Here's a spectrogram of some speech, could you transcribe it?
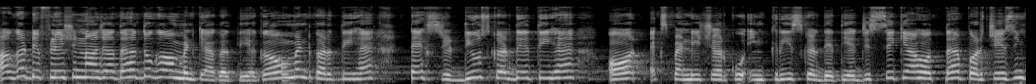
अगर डिफ्लेशन आ जाता है तो गवर्नमेंट क्या करती है? गवर्नमेंट करती है, टैक्स रिड्यूस कर देती है और एक्सपेंडिचर को इंक्रीज कर देती है, जिससे क्या होता है? परचेजिंग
